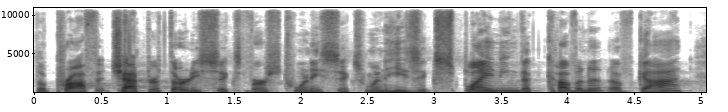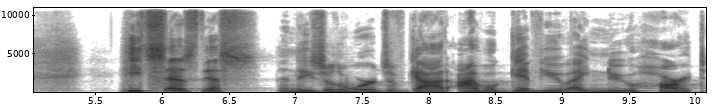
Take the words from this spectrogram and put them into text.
the prophet, chapter 36, verse 26, when he's explaining the covenant of God, he says this and these are the words of God I will give you a new heart,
